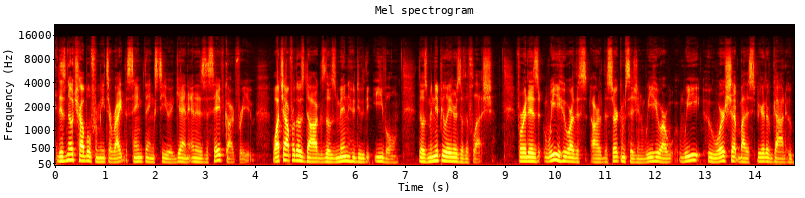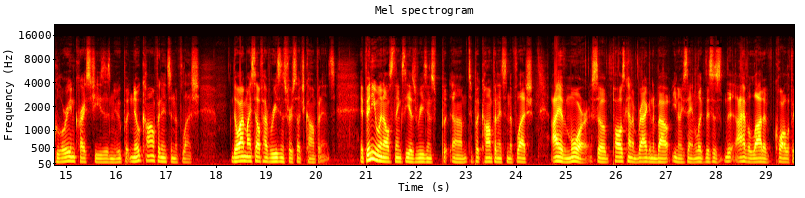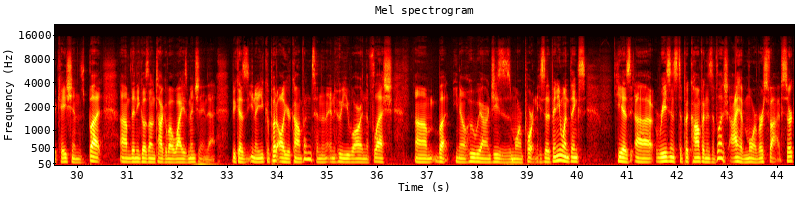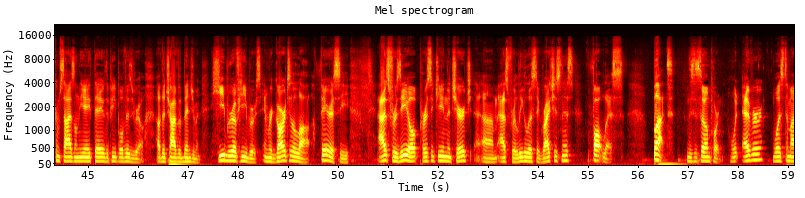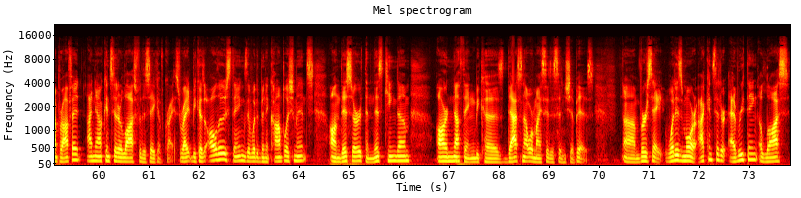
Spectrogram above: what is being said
It is no trouble for me to write the same things to you again, and it is a safeguard for you. Watch out for those dogs, those men who do the evil, those manipulators of the flesh. For it is we who are the, are the circumcision, we who are we who worship by the Spirit of God, who glory in Christ Jesus, and who put no confidence in the flesh, though I myself have reasons for such confidence. If anyone else thinks he has reasons put, um, to put confidence in the flesh, I have more. So Paul's kind of bragging about, you know, he's saying, look, this is, I have a lot of qualifications, but um, then he goes on to talk about why he's mentioning that. Because, you know, you could put all your confidence in, in who you are in the flesh, um, but, you know, who we are in Jesus is more important. He said, if anyone thinks, he has uh, reasons to put confidence in flesh. I have more. Verse 5 Circumcised on the eighth day of the people of Israel, of the tribe of Benjamin, Hebrew of Hebrews, in regard to the law, a Pharisee. As for zeal, persecuting the church. Um, as for legalistic righteousness, faultless. But this is so important. Whatever was to my profit, I now consider loss for the sake of Christ, right? Because all those things that would have been accomplishments on this earth and this kingdom are nothing because that's not where my citizenship is. Um, verse 8 What is more, I consider everything a loss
